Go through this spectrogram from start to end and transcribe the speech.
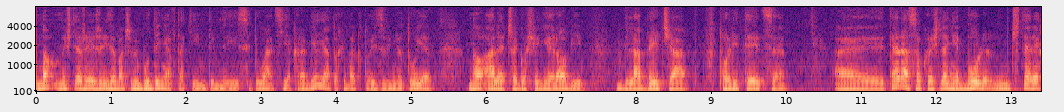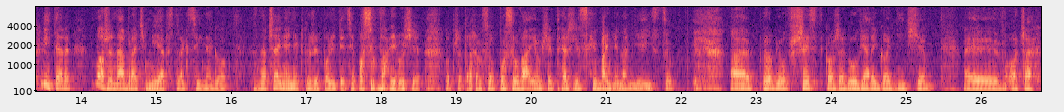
No, myślę, że jeżeli zobaczymy Budynia w takiej intymnej sytuacji jak Rabieja, to chyba ktoś zwymiotuje, no ale czego się nie robi dla bycia w polityce. E, Teraz określenie ból czterech liter może nabrać mniej abstrakcyjnego znaczenia. Niektórzy politycy posuwają się, o przepraszam, co posuwają się też jest chyba nie na miejscu. E, Robią wszystko, żeby uwiarygodnić się e, w oczach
